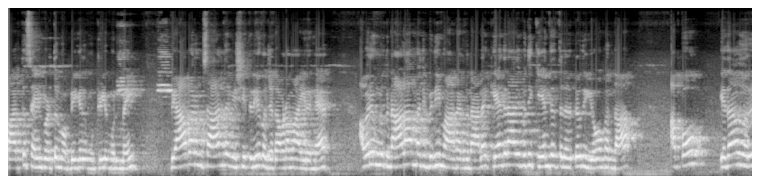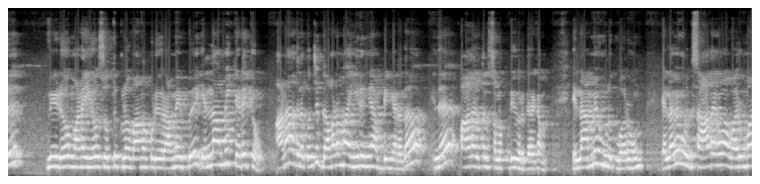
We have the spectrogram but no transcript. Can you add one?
பார்த்து செயல்படுத்தணும் அப்படிங்கிறது முற்றிலும் உண்மை. வியாபாரம் சார்ந்த விஷயத்துலையும் கொஞ்சம் கவனமாக இருங்க. அவர் உங்களுக்கு நாலாம் அதிபதியும் ஆகிறதுனால கேந்திராதிபதி கேந்திரத்தில் இருக்கிறது யோகம்தான். அப்போது ஏதாவது ஒரு வீடோ மனையோ சொத்துக்களோ வாங்கக்கூடிய ஒரு அமைப்பு எல்லாமே கிடைக்கும். ஆனால் அதில் கொஞ்சம் கவனமாக இருங்க அப்படிங்கிறத இந்த பாதகத்தில் சொல்லக்கூடிய ஒரு கிரகம். எல்லாமே உங்களுக்கு வரும். எல்லாமே உங்களுக்கு சாதகமாக வருமா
